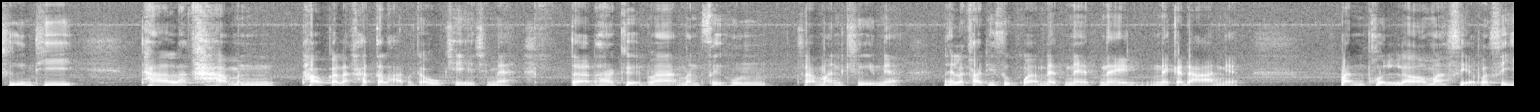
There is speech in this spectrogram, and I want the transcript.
คืนที่ ถ้าราคามันเท่ากับราคาตลาดมันก็โอเคใช่ไหมแต่ถ้าเกิดว่ามันซื้อหุ้นสามัญคืนเนี่ยในราคาที่สูงกว่าในในในในกระดานเนี่ยปันผลแล้วมาเสียภาษี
